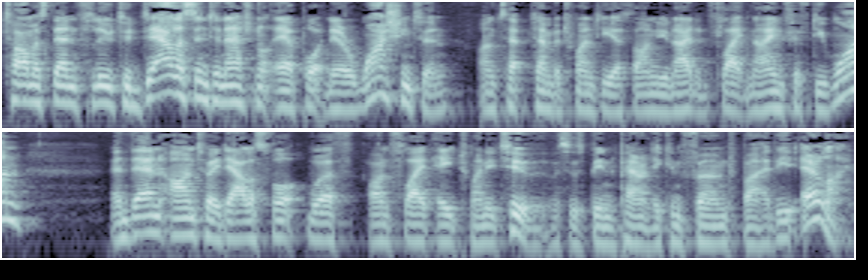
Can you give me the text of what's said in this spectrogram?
Thomas then flew to Dulles International Airport near Washington on September 20th on United Flight 951 and then on to a Dallas Fort Worth on Flight 822. This has been apparently confirmed by the airline.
